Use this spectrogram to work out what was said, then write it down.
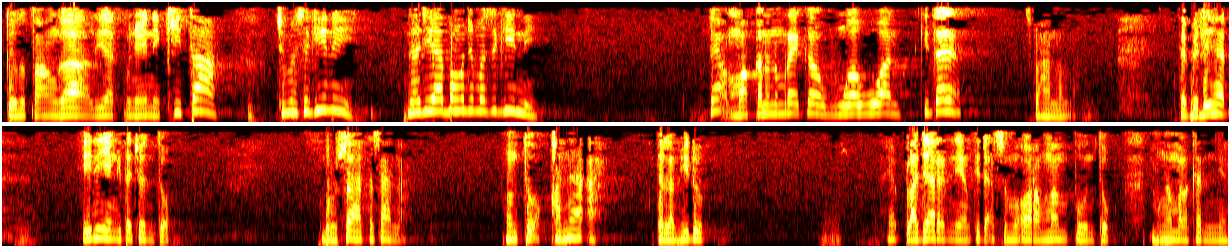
Tuh tetangga lihat punya ini. Kita cuma segini. Gaji abang cuma segini. Ya makanan mereka buah-buahan. Kita subhanallah. Tapi lihat ini yang kita contoh. Berusaha ke sana. Untuk qanaah dalam hidup. Ya, pelajaran yang tidak semua orang mampu untuk mengamalkannya.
